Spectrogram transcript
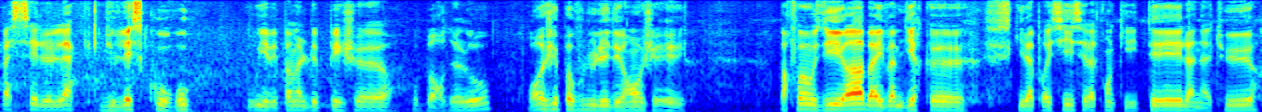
passé le lac du Lescourou, où il y avait pas mal de pêcheurs au bord de l'eau. Oh, j'ai pas voulu les déranger. Parfois on se dit, ah bah il va me dire que ce qu'il apprécie c'est la tranquillité, la nature.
